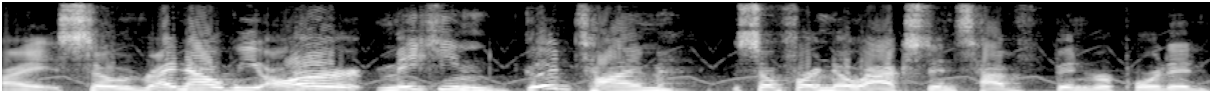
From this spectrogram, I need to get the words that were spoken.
Alright, so right now, we are making good time so far no accidents have been reported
